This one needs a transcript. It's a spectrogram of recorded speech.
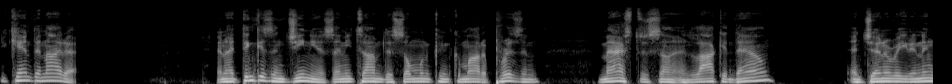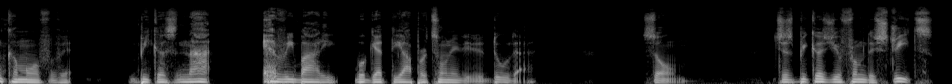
You can't deny that. And I think it's ingenious anytime that someone can come out of prison, master something, and lock it down, and generate an income off of it. Because not everybody will get the opportunity to do that. So, just because you're from the streets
